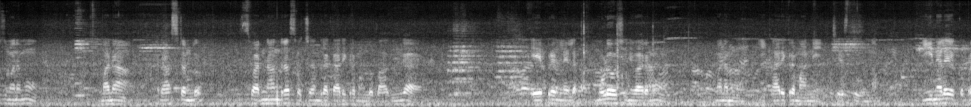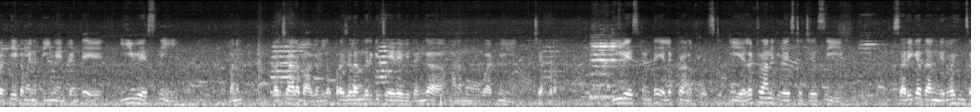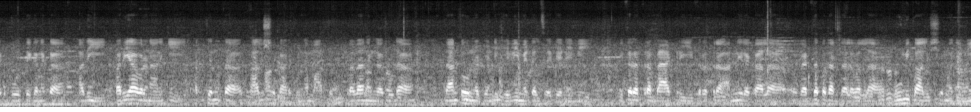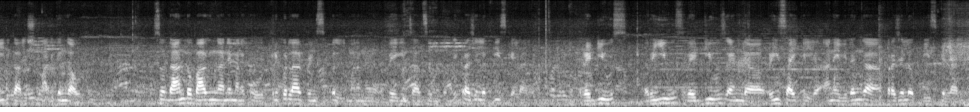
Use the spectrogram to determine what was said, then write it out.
ఈరోజు మనము మన రాష్ట్రంలో స్వర్ణాంధ్ర స్వచ్ఛాంధ్ర కార్యక్రమంలో భాగంగా ఏప్రిల్ నెల మూడవ శనివారము మనము ఈ కార్యక్రమాన్ని చేస్తూ ఉన్నాం. ఈ నెల యొక్క ప్రత్యేకమైన థీమ్ ఏంటంటే ఈవేస్ని మనం ప్రచార భాగంలో ప్రజలందరికీ చేరే విధంగా మనము వాటిని చెప్పడం. ఈ వేస్ట్ అంటే ఎలక్ట్రానిక్ వేస్ట్. ఈ ఎలక్ట్రానిక్ వేస్ట్ వచ్చేసి సరిగా దాన్ని నిర్వహించకపోతే కనుక అది పర్యావరణానికి అత్యంత కాలుష్యకారకంగా మారుతుంది. ప్రధానంగా కూడా దాంట్లో ఉన్నటువంటి హెవీ మెటల్స్ అయితేనేమి ఇతరత్ర బ్యాటరీ ఇతరత్ర అన్ని రకాల వ్యర్థ పదార్థాల వల్ల భూమి కాలుష్యం మరియు నీటి కాలుష్యం అధికంగా అవుతుంది. సో దాంట్లో భాగంగానే మనకు ట్రిపుల్ ఆర్ ప్రిన్సిపల్ మనము ఉపయోగించాల్సి ఉంటుంది. ప్రజలకు తీసుకెళ్ళాలి. Reduce reuse reduce and recycle అనే విధంగా ప్రజల్లోకి తీసుకెళ్ళాలి.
